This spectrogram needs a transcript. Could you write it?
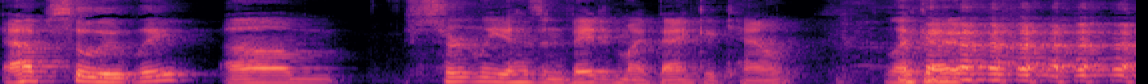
absolutely. Um, certainly, it has invaded my bank account. Like I,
